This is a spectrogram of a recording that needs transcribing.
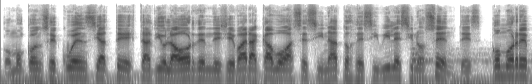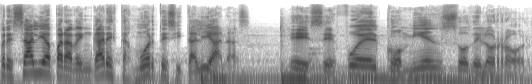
Como consecuencia, Testa dio la orden de llevar a cabo asesinatos de civiles inocentes como represalia para vengar estas muertes italianas. Ese fue el comienzo del horror.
